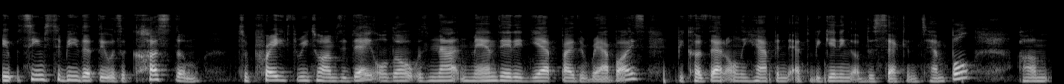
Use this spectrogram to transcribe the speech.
It seems to be that there was a custom to pray three times a day, although it was not mandated yet by the rabbis, because that only happened at the beginning of the Second Temple. Um,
